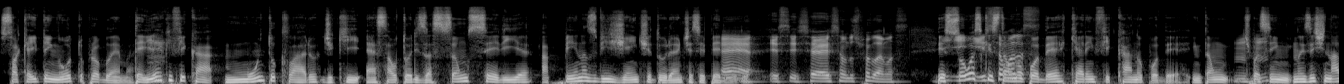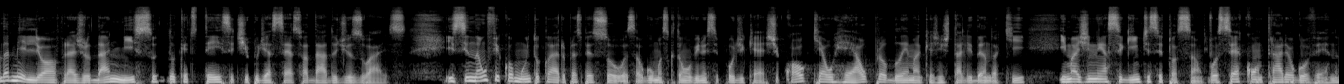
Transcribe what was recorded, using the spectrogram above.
Só que aí tem outro problema. Teria hum. que ficar muito claro de que essa autorização seria apenas vigilante gente durante esse período. É, esse, esse, é, esse é um dos problemas. Pessoas E- que é estão no das- poder querem ficar no poder. Então, Uhum. tipo assim, não existe nada melhor pra ajudar nisso do que ter esse tipo de acesso a dado de usuários. E se não ficou muito claro pras pessoas, algumas que estão ouvindo esse podcast, qual que é o real problema que a gente tá lidando aqui, imaginem a seguinte situação. Você é contrário ao governo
